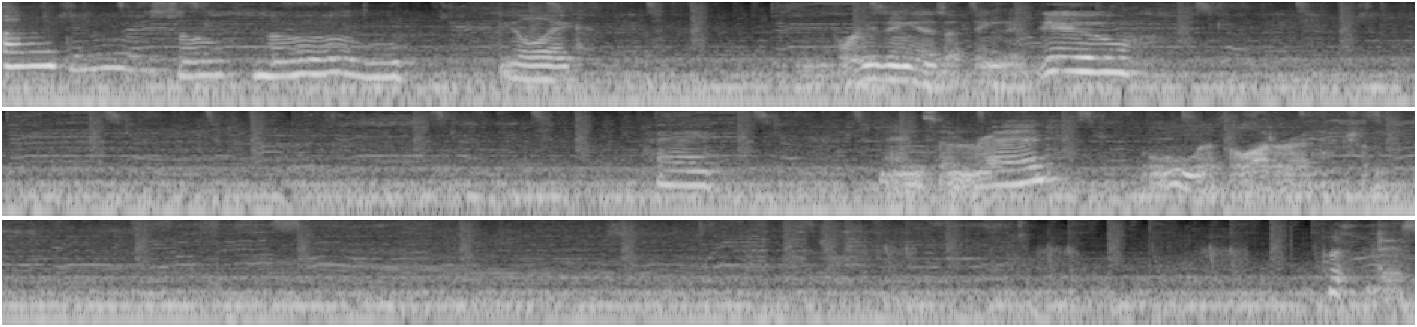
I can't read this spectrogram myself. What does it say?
I do so low. Feel like bruising is a thing to do. And some red. Oh, that's a lot of red actually. Put this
